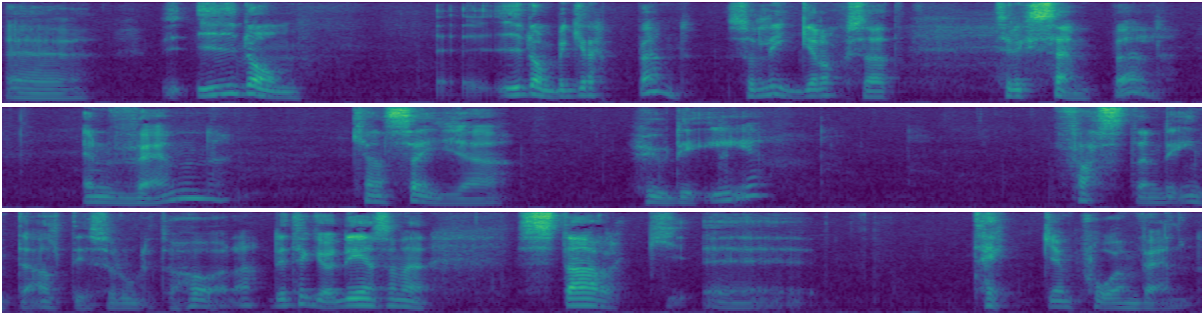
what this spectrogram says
eh, i, de, i de begreppen så ligger också att till exempel en vän kan säga hur det är fastän det inte alltid är så roligt att höra. Det tycker jag det är en sån här stark eh, tecken på en vän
